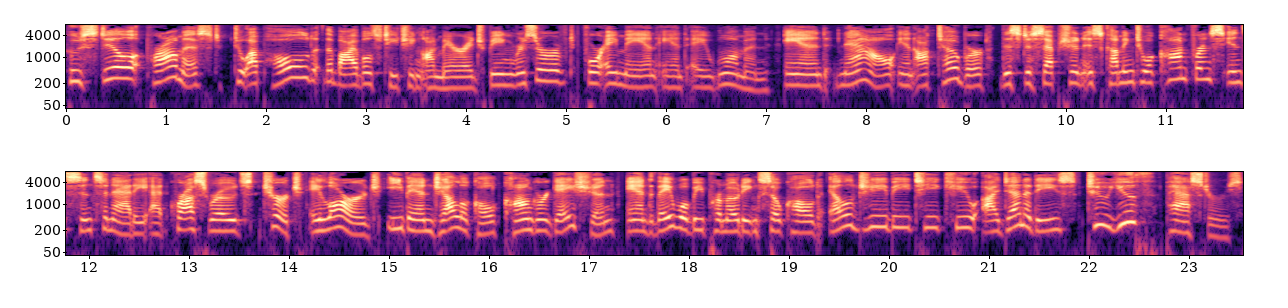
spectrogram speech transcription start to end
who still promised to uphold the Bible's teaching on marriage being reserved for a man and a woman. And now in October, this deception is coming to a conference in Cincinnati at Crossroads Church, a large evangelical congregation, and they will be promoting so called LGBTQ identities to youth pastors.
